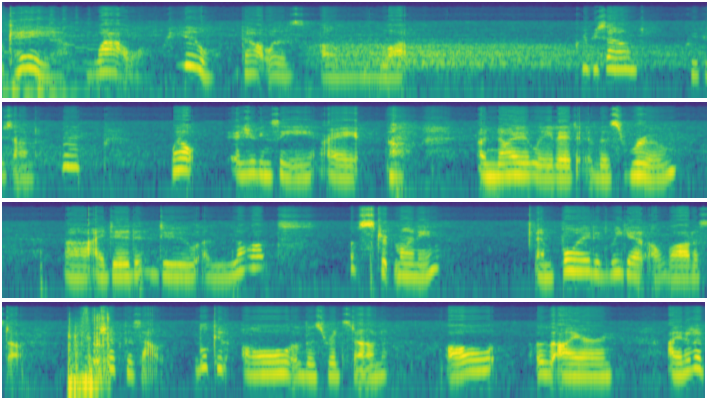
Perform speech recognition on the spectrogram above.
Okay, wow, phew, that was a lot. Creepy sound, creepy sound. Hmm. Well, as you can see, I annihilated this room. Uh, I did do a lot of strip mining, and boy did we get a lot of stuff. Check this out. Look at all of this redstone, all of the iron. I ended up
